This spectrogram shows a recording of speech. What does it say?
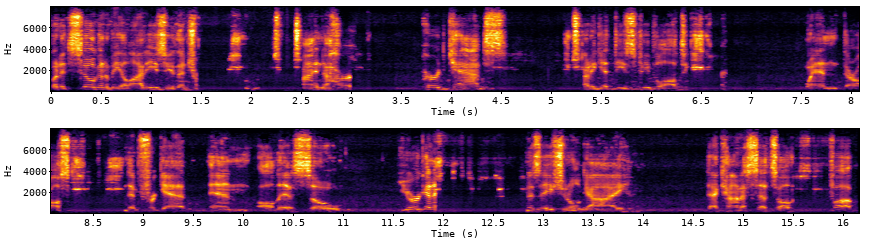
But it's still going to be a lot easier than trying to herd herd cats and try to get these people all together when they're all scattered and forget and all this. So you're going to have to be the organizational guy that kind of sets all this stuff up.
